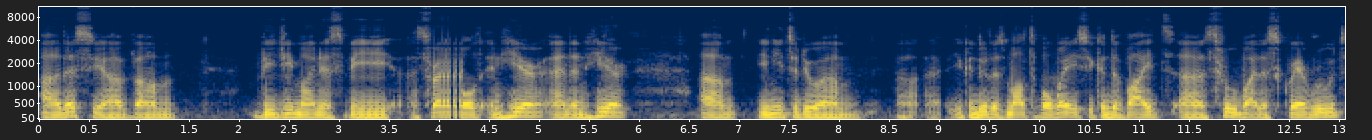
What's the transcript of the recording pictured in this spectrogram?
this. You have um, Vg minus V threshold in here and in here. Um, you need to do, um, uh, you can do this multiple ways. You can divide uh, through by the square root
